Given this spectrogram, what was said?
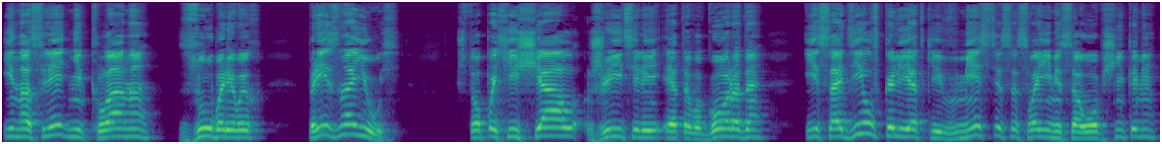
и наследник клана Зубаревых, признаюсь, что похищал жителей этого города и садил в клетки вместе со своими сообщниками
